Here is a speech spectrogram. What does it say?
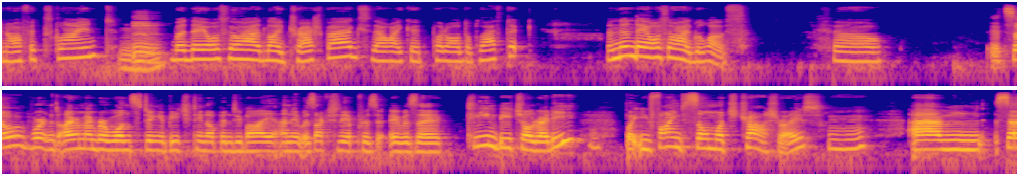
an office client, Mhm. but they also had like trash bags that I could put all the plastic, and then they also had gloves. So It's so important. I remember once doing a beach cleanup in Dubai, and it was actually a pres- it was a clean beach already, but you find so much trash, right? hmm Um, so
